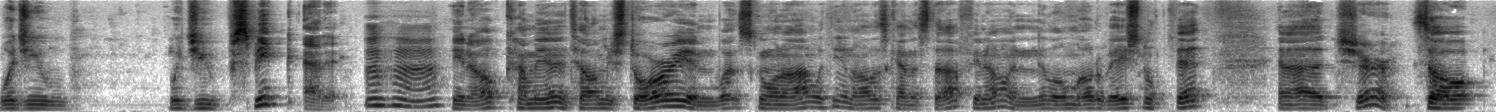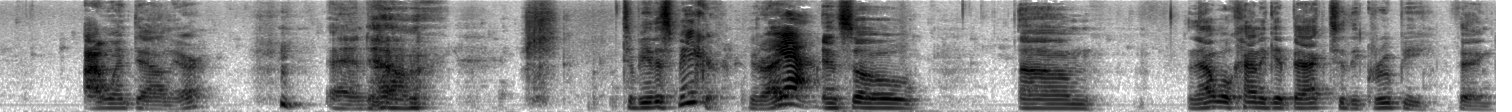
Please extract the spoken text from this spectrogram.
Would you would you speak at it? Mm-hmm. You know, come in and tell them your story and what's going on with you and all this kind of stuff. You know, and a little motivational bit. And uh, sure. So I went down there and um, to be the speaker, right? Yeah. And so um, now we'll kind of get back to the groupie thing.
